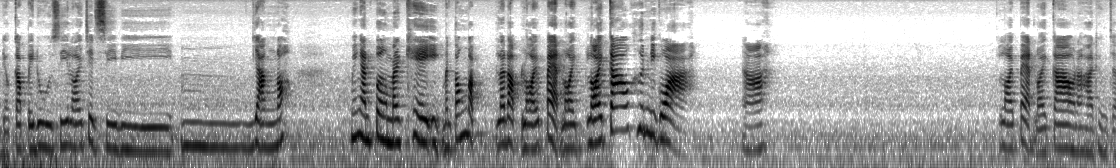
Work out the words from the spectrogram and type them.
เดี๋ยวกลับไปดูซิร้อยเจ็ด CB อืมยังเนาะ ไม่งั้นเปลืองมันเคอีก มันต้องแบบระดับร้อยแปดร้อยร้อยเก้าขึ้นดีกว่า นะ ร้อยแปดร้อยเก้านะคะ ถึงจะ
